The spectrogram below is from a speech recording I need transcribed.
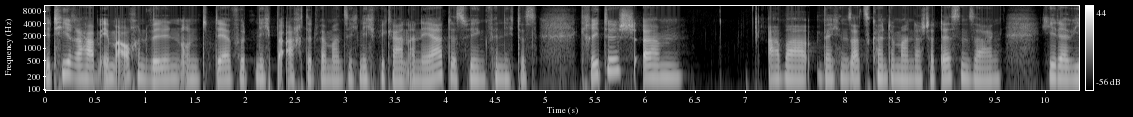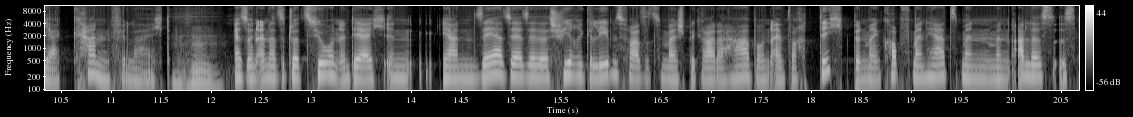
die Tiere haben eben auch einen Willen und der wird nicht beachtet, wenn man sich nicht vegan ernährt. Deswegen finde ich das kritisch. Ähm, aber welchen Satz könnte man da stattdessen sagen? Jeder wie er kann vielleicht. Mhm. Also in einer Situation, in der ich in ja eine sehr, sehr, sehr, sehr schwierige Lebensphase zum Beispiel gerade habe und einfach dicht bin, mein Kopf, mein Herz, mein, mein alles ist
